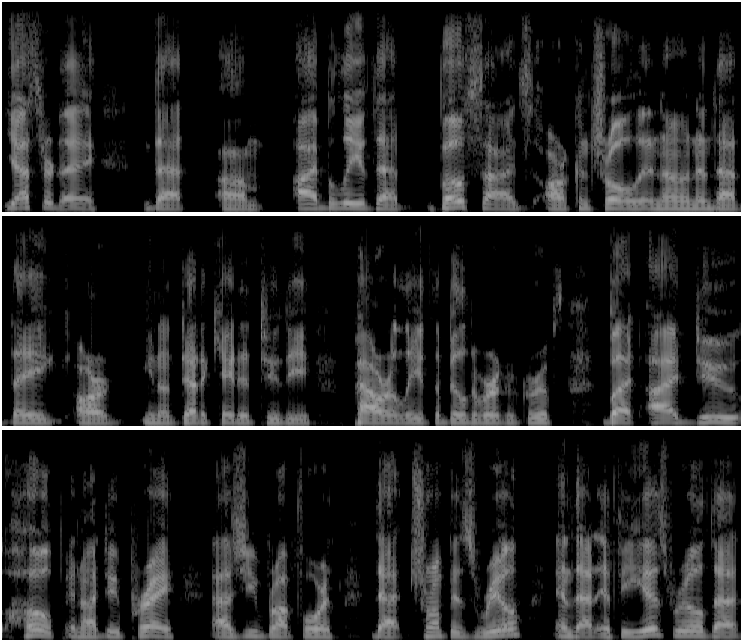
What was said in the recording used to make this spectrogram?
yesterday, that um, I believe that both sides are controlled and owned, and that they are, you know, dedicated to the power elite, the Bilderberger groups. But I do hope and I do pray, as you brought forth, that Trump is real, and that if he is real, that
